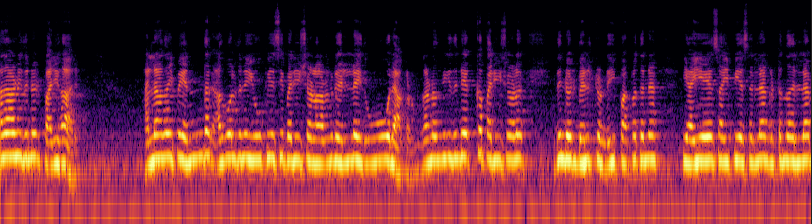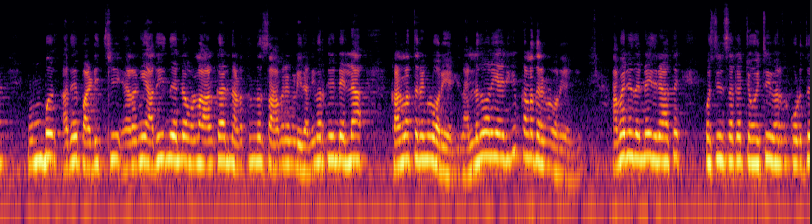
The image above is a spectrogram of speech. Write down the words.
അതാണ് ഇതിനൊരു പരിഹാരം. അല്ലാതെ ഇപ്പോൾ എന്ത് അതുപോലെ തന്നെ യു പി എസ് സി പരീക്ഷകളാണെങ്കിലും എല്ലാം ഇതുപോലെ ആക്കണം. കാരണം ഇതിന്റെയൊക്കെ പരീക്ഷകൾ ഇതിന്റെ ഒരു ബെൽറ്റ് ഉണ്ട്. ഈ ഇപ്പം തന്നെ ഈ I A S I P S എല്ലാം കിട്ടുന്നതെല്ലാം മുമ്പ് അത് പഠിച്ച് ഇറങ്ങി അതിൽ നിന്ന് തന്നെ ഉള്ള ആൾക്കാർ നടത്തുന്ന സ്ഥാപനങ്ങൾ ഇതാണ്. ഇവർക്ക് ഇതിന്റെ എല്ലാ കള്ളത്തരങ്ങളും അറിയായിരിക്കും. നല്ലതും അറിയായിരിക്കും കള്ളത്തരങ്ങളും അറിയായിരിക്കും. അവർ തന്നെ ഇതിനകത്ത് ക്വസ്റ്റ്യൻസൊക്കെ ചോദിച്ച് ഇവർക്ക് കൊടുത്ത്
